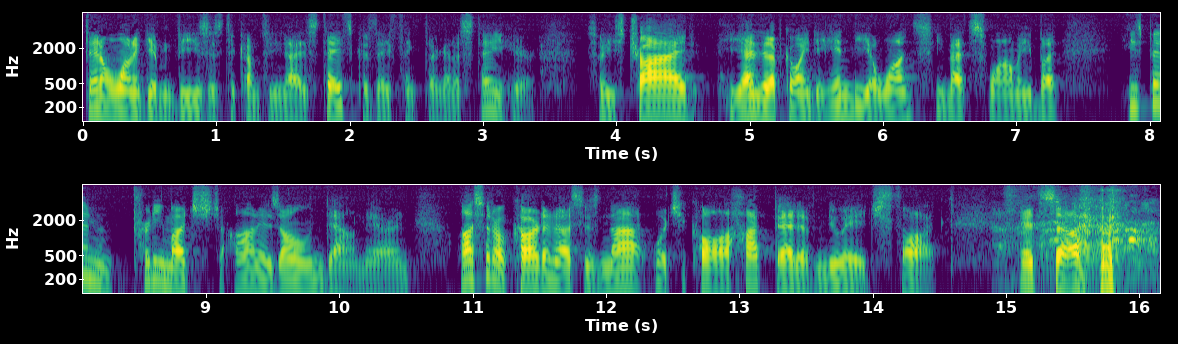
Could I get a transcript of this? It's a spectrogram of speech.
they don't want to give him visas to come to the United States because they think they're going to stay here. So he's tried, he ended up going to India once, he met Swami, but he's been pretty much on his own down there. And Lázaro Cárdenas is not what you call a hotbed of New Age thought. It's, uh,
